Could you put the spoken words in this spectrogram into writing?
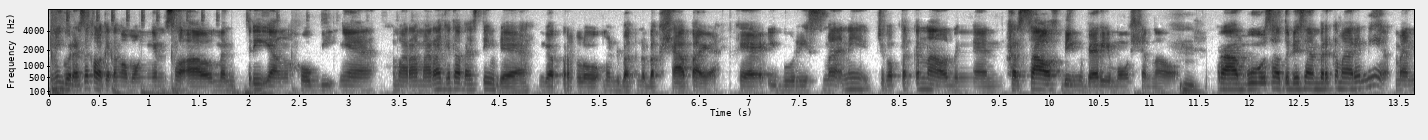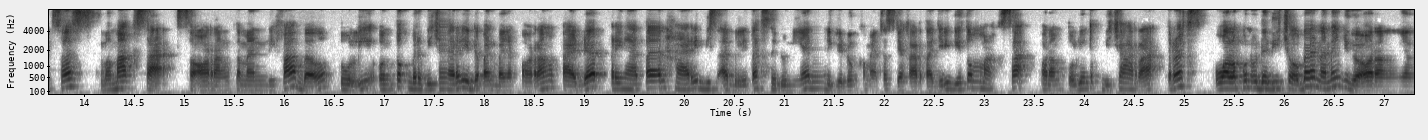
Ini gue rasa kalau kita ngomongin soal menteri yang hobinya marah-marah, kita pasti udah nggak perlu menebak-nebak siapa ya. Kayak Ibu Risma nih cukup terkenal dengan herself being very emotional. Hmm. Rabu 1 Desember kemarin nih, Mensos memaksa seorang teman difabel, Tuli, untuk berbicara di depan banyak orang pada peringatan Hari Disabilitas Sedunia di gedung Kemensos Jakarta. Jadi dia tuh maksa orang Tuli untuk bicara. Terus walaupun udah dicoba, namanya juga orang yang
